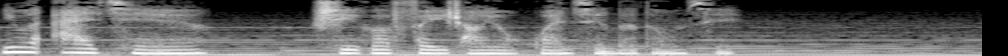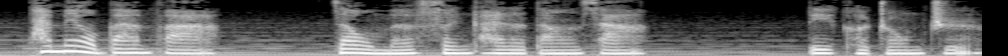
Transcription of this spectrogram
因为爱情是一个非常有惯性的东西，它没有办法。在我们分开的当下，立刻终止。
